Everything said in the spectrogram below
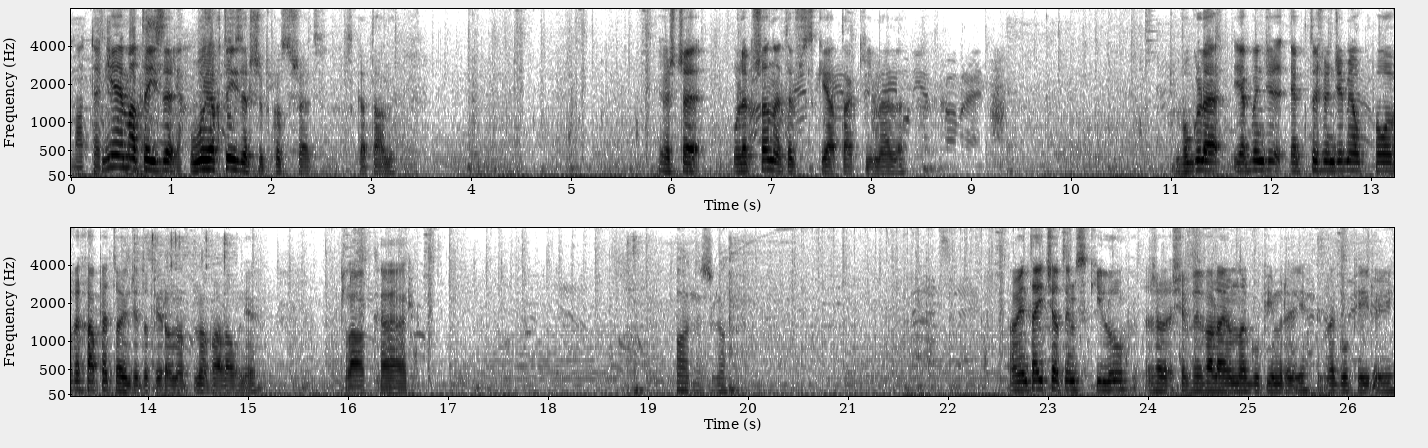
Mateczka Nie ma taser. Ło, jak taser szybko zszedł z katany. Jeszcze ulepszone te wszystkie ataki mele. W ogóle, jak będzie, jak ktoś będzie miał połowę HP, to będzie dopiero na, nawalał, nie? Clocker. Podniósł go. Pamiętajcie o tym skillu, że się wywalają na głupim ryj, na głupiej ryj.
